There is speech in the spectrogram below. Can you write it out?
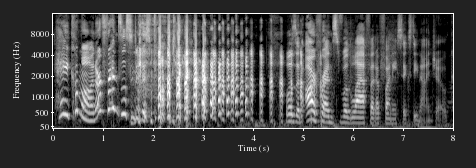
Hey, come on, our friends listen to this podcast. Listen, our friends would laugh at a funny 69 joke.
